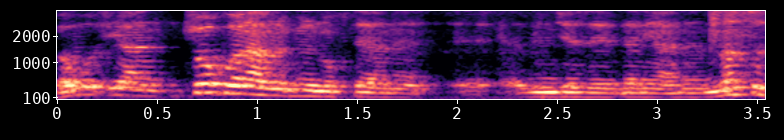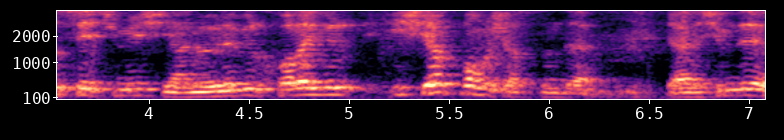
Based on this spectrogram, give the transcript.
Ve bu yani çok önemli bir nokta yani e, İbn Cezeri'den yani nasıl seçmiş yani öyle bir kolay bir iş yapmamış aslında. Yani şimdi e,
